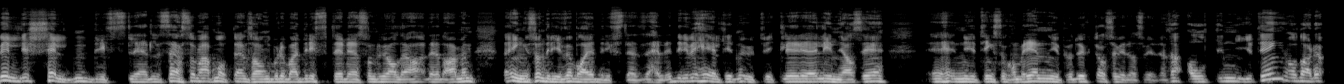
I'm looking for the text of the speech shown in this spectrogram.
veldig sjelden driftsledelse, som er på en måte en sånn hvor du bare drifter det som du allerede har. Men det er ingen som driver bare driftsledelse heller. De driver hele tiden og utvikler eh, linja si, eh, nye ting som kommer inn, nye produkter osv. Det er alltid nye ting, og da er det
